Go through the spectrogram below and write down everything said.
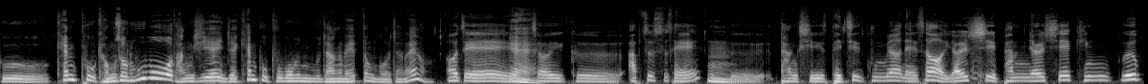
그 캠프 경선 후보 당시에 이제 캠프 부본부장을 했던 거잖아요. 어제 예. 저희 그 압수수색 음. 그 당시 대치 국면에서 10시 밤 10시에 긴급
